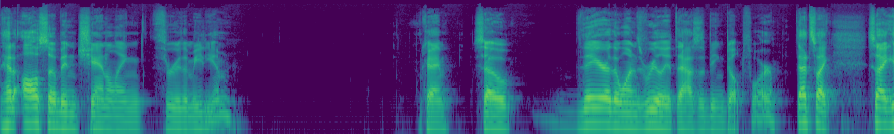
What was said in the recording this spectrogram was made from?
had also been channeling through the medium. Okay, so they're the ones really that the house is being built for. That's like, so I,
